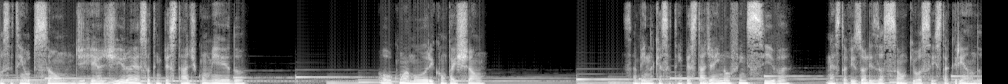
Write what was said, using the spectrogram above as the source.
Você tem a opção de reagir a essa tempestade com medo ou com amor e compaixão, sabendo que essa tempestade é inofensiva nesta visualização que você está criando.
